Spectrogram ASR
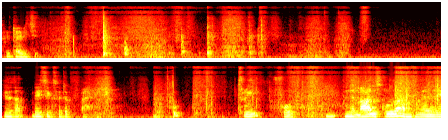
ஃபிட் ஆகிடுச்சு இதுதான் பேசிக் செட்டப் த்ரீ ஃபோர் இந்த நாலு ஸ்க்ரூ தான் நமக்கு வேலையே.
